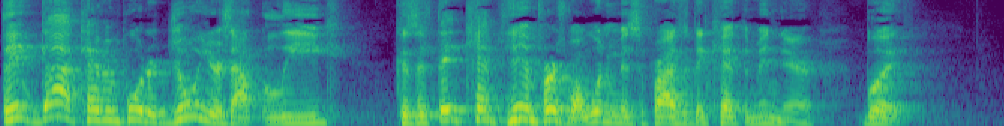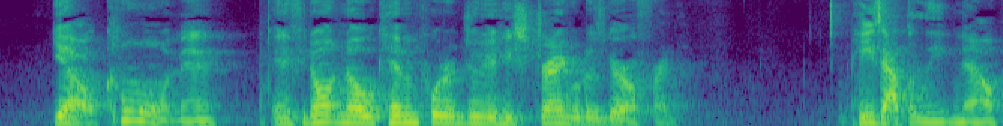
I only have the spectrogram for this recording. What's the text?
Thank God Kevin Porter Jr. is out the league. Because if they kept him, first of all, I wouldn't have been surprised if they kept him in there. But yo, come on, man. And if you don't know Kevin Porter Jr., he strangled his girlfriend. He's out the league now.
